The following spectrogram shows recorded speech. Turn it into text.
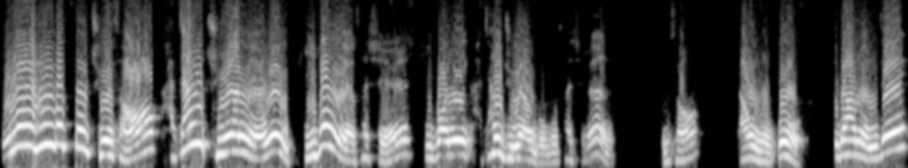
오늘 한 것들 중에서 가장 중요한 내용은 B번이에요, 사실. B번이 가장 중요한 거고, 사실은. 여기서 나온 거고, 그 다음에 이제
